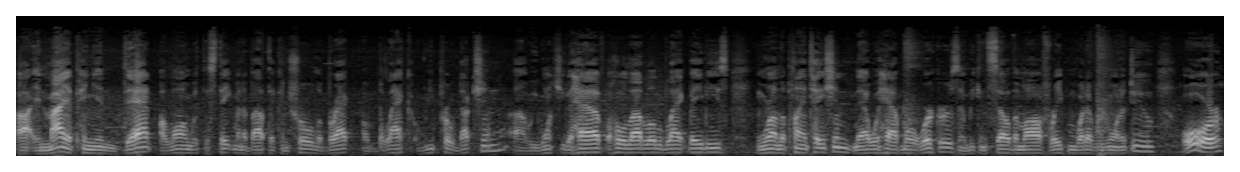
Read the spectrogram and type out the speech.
uh, in my opinion, that along with the statement about the control of black, of black reproduction. Uh, we want you to have a whole lot of little black babies. We're on the plantation, now we have more workers and we can sell them off, rape them, whatever we want to do. Or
